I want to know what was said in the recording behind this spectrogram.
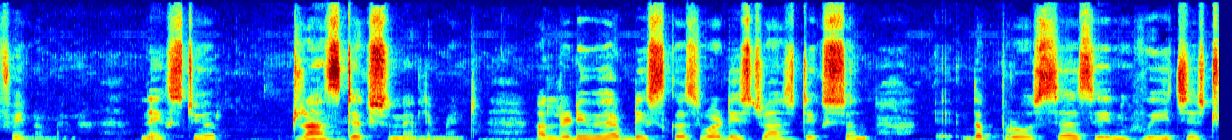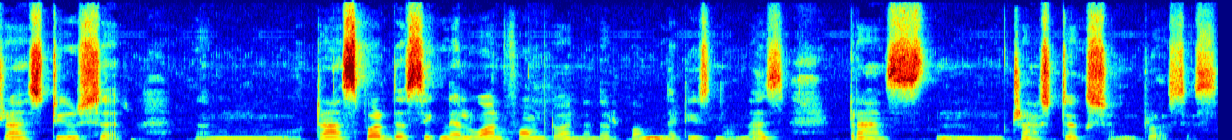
phenomena. Next your transduction element. Already we have discussed what is transduction. The process in which a transducer um, transfer the signal one form to another form that is known as trans um, transduction process.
